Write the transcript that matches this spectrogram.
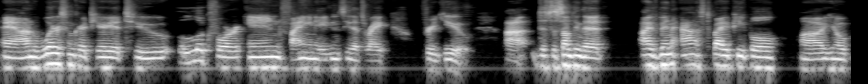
And what are some criteria to look for in finding an agency that's right for you? Uh, this is something that I've been asked by people, uh, you know,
